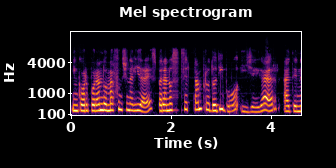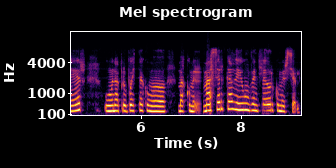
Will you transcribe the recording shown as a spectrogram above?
incorporando más funcionalidades para no ser tan prototipo y llegar a tener una propuesta como más, más cerca de un ventilador comercial.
